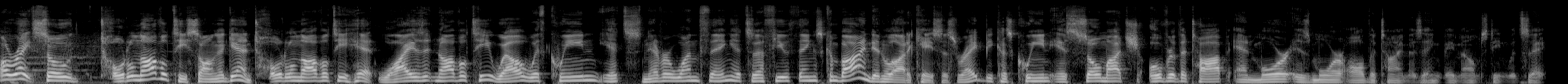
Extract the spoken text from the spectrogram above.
All right, so total novelty song again, total novelty hit. Why is it novelty? Well, with Queen, it's never one thing, it's a few things combined in a lot of cases, right? Because Queen is so much over the top and more is more all the time, as Yngwie Malmsteen would say.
